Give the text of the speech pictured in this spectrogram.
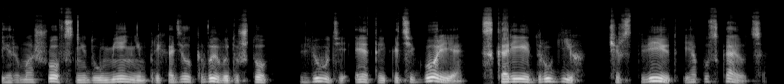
И Ромашов с недоумением приходил к выводу, что люди этой категории, скорее других, черствеют и опускаются,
